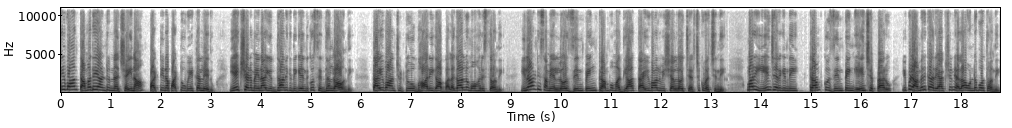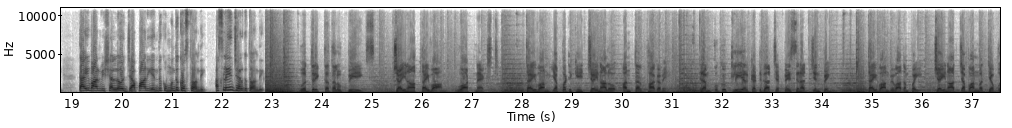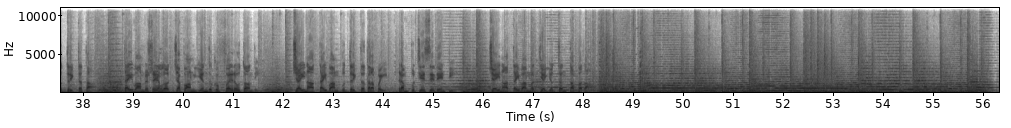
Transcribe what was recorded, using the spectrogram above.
Taiwan తమదే అంటున్న China పట్టిన పట్టు వీటం ఏ క్షణమైనా యుద్ధానికి దిగేందుకు సిద్ధంగా ఉంది. తైవాన్ చుట్టూ భారీగా బలగాలను మోహరిస్తోంది. ఇలాంటి సమయంలో జిన్పింగ్ ట్రంప్ మధ్య తైవాన్ విషయంలో చర్చకు వచ్చింది. మరి ఏం జరిగింది? ట్రంప్కు జిన్పింగ్ ఏం చెప్పారు? ఇప్పుడు అమెరికా రియాక్షన్ ఎలా ఉండబోతోంది? తైవాన్ విషయంలో జపాన్ ఎందుకు ముందుకొస్తోంది? అసలేం జరుగుతోంది? ఉద్రిక్తతలు peaks. China Taiwan. What next? Taiwan ఎప్పటికీ చైనాలో అంతర్భాగమే. ట్రంప్కు క్లియర్ కట్గా చెప్పేసిన జిన్పింగ్ తైవాన్ వివాదంపై చైనా జపాన్ మధ్య ఉద్రిక్తత. తైవాన్ విషయంలో జపాన్ ఎందుకు ఫైర్ అవుతోంది? చైనా తైవాన్ ఉద్రిక్తతలపై ట్రంప్ చేసేదేంటి? చైనా తైవాన్ మధ్య యుద్ధం తప్పదా?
